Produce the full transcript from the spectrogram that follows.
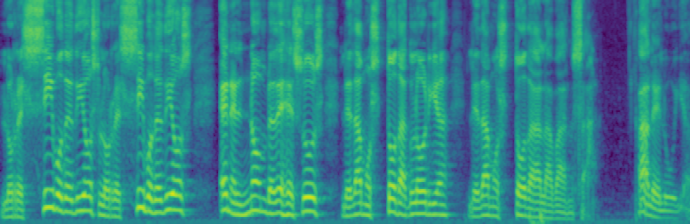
lo recibo de Dios, lo recibo de Dios. En el nombre de Jesús le damos toda gloria, le damos toda alabanza. Aleluya.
